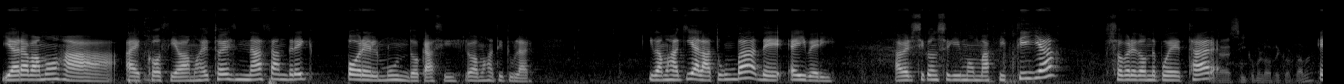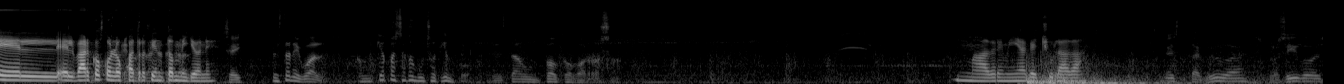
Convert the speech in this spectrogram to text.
y ahora vamos a, a Escocia. Vamos, esto es Nathan Drake por el mundo casi, lo vamos a titular. Y vamos aquí a la tumba de Avery. A ver si conseguimos más pistillas sobre dónde puede estar recordaba. el, el barco con los 400 millones. Sí. Están igual, aunque ha pasado mucho tiempo. Está un poco borroso. Madre mía, qué chulada. Esta grúa, explosivos.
